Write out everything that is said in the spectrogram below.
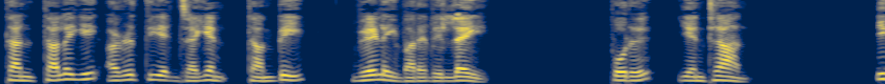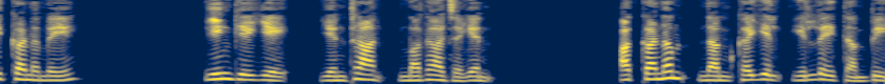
தன் தலையை அழுத்திய ஜெயன் தம்பி வேலை வரவில்லை. பொறு என்றான். இக்கணமே? இங்கேயே என்றான் மகாஜயன். அக்கணம் நம் கையில் இல்லை தம்பி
